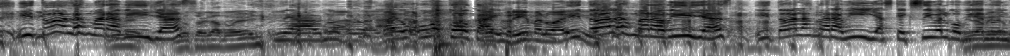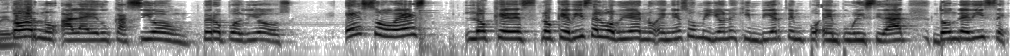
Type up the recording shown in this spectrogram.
y todas las maravillas. Yo soy la dueña. hubo coca ahí. ahí. Y todas las maravillas, y todas las maravillas que exhibe el gobierno en torno a la educación. Pero por Dios, eso es lo que, lo que dice el gobierno en esos millones que invierten en publicidad, donde dice,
